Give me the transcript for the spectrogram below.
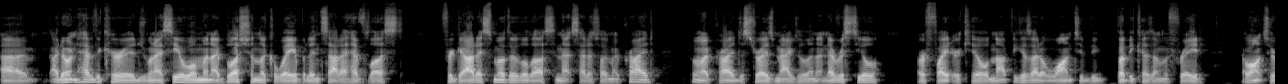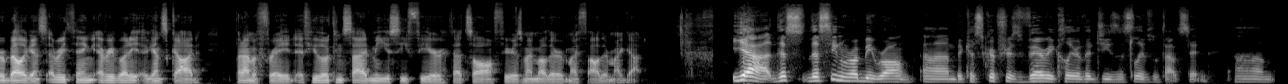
Uh, I don't have the courage. When I see a woman, I blush and look away, but inside I have lust. For God, I smother the lust, and that satisfies my pride. But my pride destroys Magdalene. I never steal or fight or kill, not because I don't want to, be, but because I'm afraid. I want to rebel against everything, everybody, against God. But I'm afraid. If you look inside me, you see fear. That's all. Fear is my mother, my father, my God. Yeah, this this scene rubbed me wrong um, because Scripture is very clear that Jesus lives without sin. Um,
